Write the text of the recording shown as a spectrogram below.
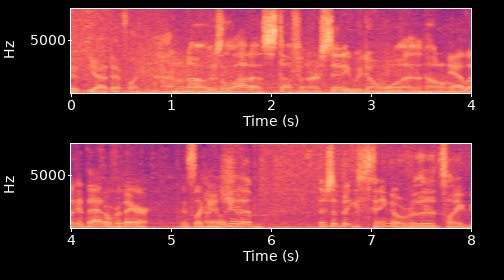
It, yeah, definitely. I don't know. There's a lot of stuff in our city we don't want. I don't. Yeah, look at that over there. It's like I mean, a look ship. at that. There's a big thing over there. It's like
